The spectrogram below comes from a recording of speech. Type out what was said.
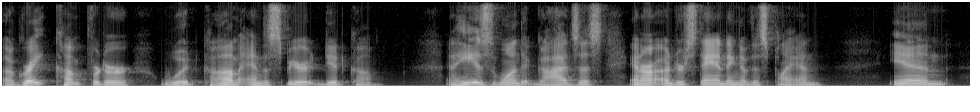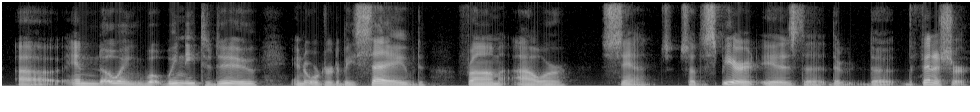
a great comforter would come, and the Spirit did come. And He is the one that guides us in our understanding of this plan, in uh, in knowing what we need to do in order to be saved from our sins. So the Spirit is the, the, the, the finisher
